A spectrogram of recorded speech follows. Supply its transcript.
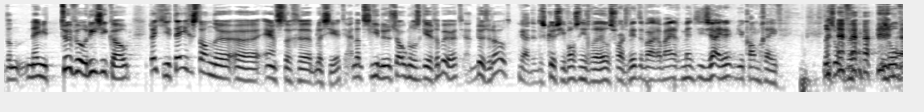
dan neem je te veel risico dat je je tegenstander eh, ernstig eh, blesseert. Ja, en dat is hier dus ook nog eens een keer gebeurd. Ja, dus rood. Ja, de discussie was in ieder geval heel zwart-wit. Er waren weinig mensen die zeiden, je kan hem geven. Dus dus of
